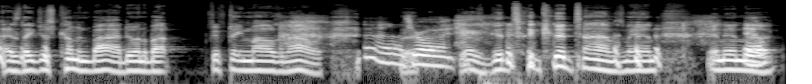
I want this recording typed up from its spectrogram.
as they just coming by doing about 15 miles an hour. That's but right. That was good, good times, man. And then yep.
